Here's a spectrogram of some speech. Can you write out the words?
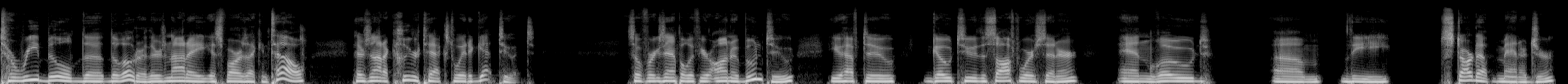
to rebuild the the loader. There's not a, as far as I can tell, there's not a clear text way to get to it. So, for example, if you're on Ubuntu, you have to go to the software center and load um, the startup manager,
